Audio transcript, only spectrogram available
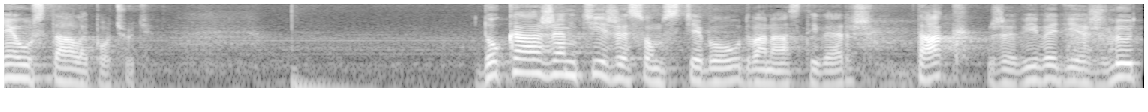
Neustále počuť. Dokážem ti, že som s tebou, 12. verš, tak, že vyvedieš ľud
